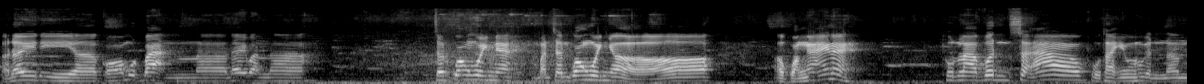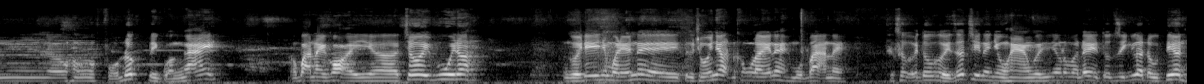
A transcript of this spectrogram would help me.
Ở đây thì à, có một bạn à, đây bạn à, Trần Quang Huỳnh này. Bạn Trần Quang Huỳnh ở ở Quảng Ngãi này thôn La Vân xã Phổ Thạnh huyện um, Phổ Đức tỉnh Quảng Ngãi. Bạn này gọi uh, chơi vui thôi. Gửi đi nhưng mà đến này từ chối nhận không lấy này một bạn này. Thực sự tôi gửi rất chi là nhiều hàng rồi nhưng mà đây tôi dính là đầu tiên.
